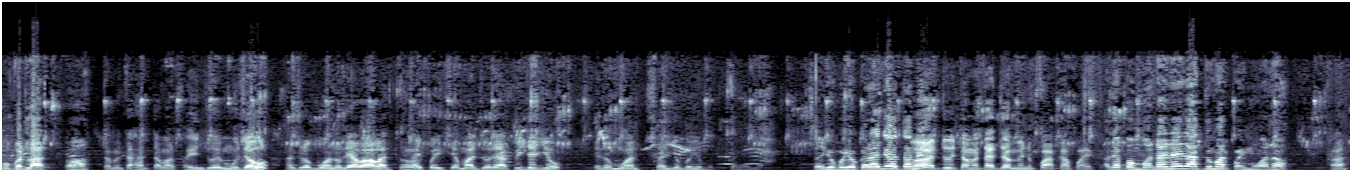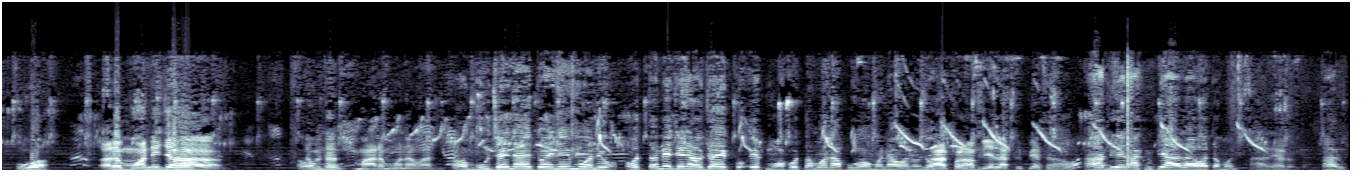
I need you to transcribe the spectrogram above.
પોપટલાલ હા. તમે તાહે ને તમારા ભાઈને જોઈ હું જાઉં અને બોનું લેવા આવે તો પૈસા મારી જોડે આપી દેજો. એ તો મોહન સહયો ભાઈઓ કરેલા સહયો ભાઈઓ કરાવી દો તમે? બધું તમે તાર જમીન પાકા પાય. અરે પણ મને નહીં લાગતું માર ભાઈ મોન હા? હોવો. અરે મોની જ મારા મોના હવે હું જઈને આવ્યો તો નહીં મોન્યો હવે તમે જઈને આવજો એક એક મોકો તમને આપું હવે મનાવાનો જો. હા પણ બે લાખ રૂપિયા થયા હા. બે લાખ રૂપિયા હાલાવા તમને. હા હેરો. સારું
